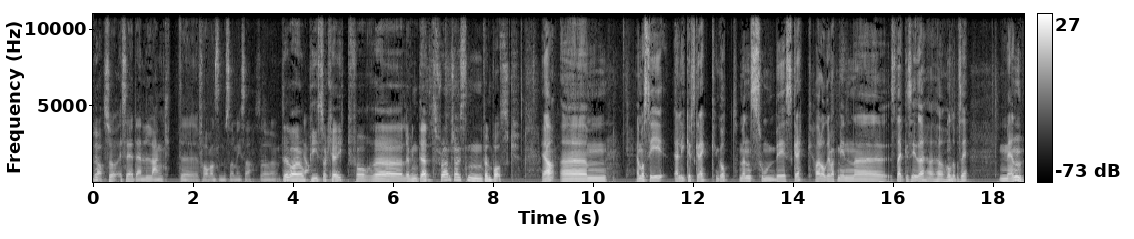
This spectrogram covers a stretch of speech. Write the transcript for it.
Ja. så, så er den langt eh, foran, som, som jeg sa. Så Det var jo Ja. piece of cake for uh, Living Dead-franchisen Filmpåsk. Ja, Um, jeg må si jeg liker skrekk godt, men zombieskrekk har aldri vært min uh, sterke side, holdt jeg på å si. Men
